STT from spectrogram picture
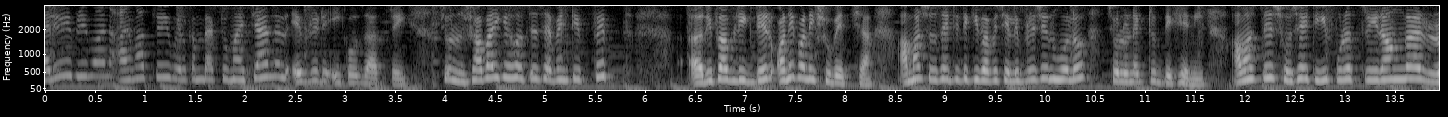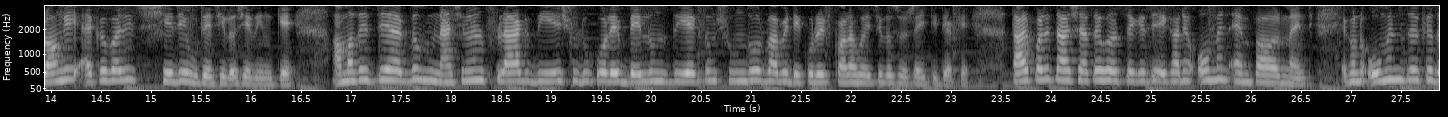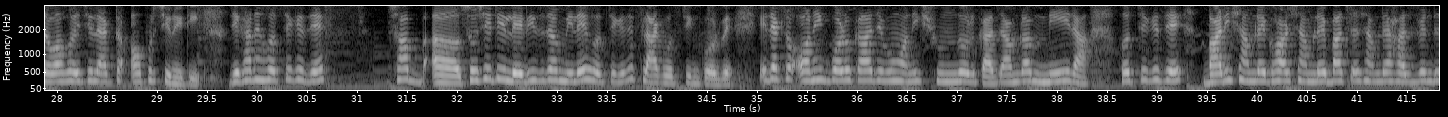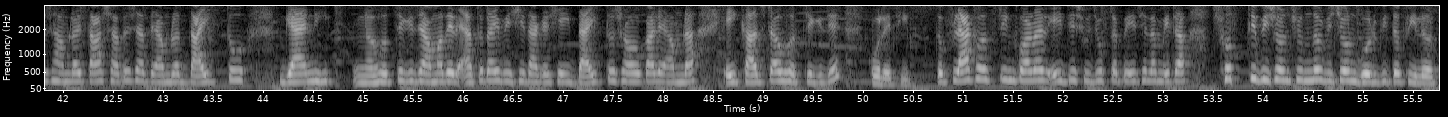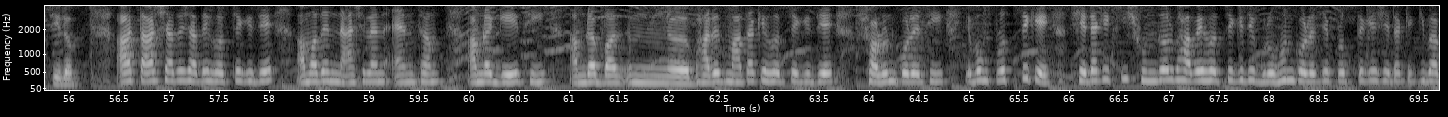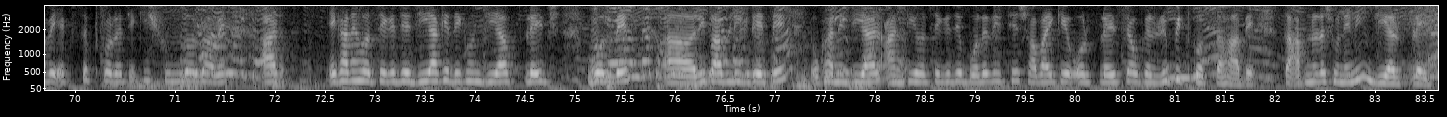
Hello everyone I মাত্রই welcome back to my channel everyday eco যাত্রী চলুন, সবাইকে হচ্ছে সেভেন্টি ফিফথ রিপাবলিক ডের অনেক অনেক শুভেচ্ছা। আমার সোসাইটিতে কীভাবে সেলিব্রেশন হলো, চলুন একটু দেখে নিই। আমাদের সোসাইটি পুরো ত্রিরঙ্গার রঙে একেবারে সেজে উঠেছিল সেদিনকে। আমাদের যে একদম ন্যাশনাল ফ্ল্যাগ দিয়ে শুরু করে বেলুনস দিয়ে একদম সুন্দরভাবে ডেকোরেট করা হয়েছিল সোসাইটিটাকে তারপরে তার সাথে হচ্ছে যে এখানে ওমেন এম্পাওয়ারমেন্ট এখন ওমেনদেরকে দেওয়া হয়েছিল একটা অপরচুনিটি যেখানে হচ্ছে যে সব সোসাইটির লেডিসরা মিলে হচ্ছে কি যে ফ্ল্যাগ হোস্টিং করবে। এটা একটা অনেক বড় কাজ এবং অনেক সুন্দর কাজ। আমরা মেয়েরা হচ্ছে যে বাড়ি সামলায়, ঘর সামলায়, বাচ্চা সামলায় হাজব্যান্ডে সামলায়, তার সাথে সাথে আমরা দায়িত্ব, জ্ঞান, হচ্ছে কি যে আমাদের এতটাই বেশি থাকে, সেই দায়িত্ব সহকারে আমরা এই কাজটাও হচ্ছে কি যে করেছি। তো ফ্ল্যাগ হোস্টিং করার এই যে সুযোগটা পেয়েছিলাম, এটা সত্যি ভীষণ সুন্দর, ভীষণ গর্বিত ফিল হচ্ছিল। আর তার সাথে সাথে হচ্ছে কি যে আমাদের ন্যাশনাল অ্যান্থাম আমরা গেয়েছি, আমরা ভারত মাতাকে হচ্ছে কি যে স্মরণ করেছি এবং প্রত্যেকে সেটাকে কি সুন্দরভাবে হচ্ছে কি যে গ্রহণ করেছে, প্রত্যেকে সেটাকে কীভাবে অ্যাকসেপ্ট করেছে, কি সুন্দরভাবে। আর এখানে হচ্ছে যে জিয়াকে দেখুন, জিয়া ফ্লেজ বলবে রিপাবলিক ডেতে ওখানে জিয়ার আন্টি হচ্ছে কি যে বলে দিচ্ছে, সবাইকে ওর ফ্লেজটা ওকে রিপিট করতে হবে। তো আপনারা শুনে নিন জিয়ার ফ্লেজ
